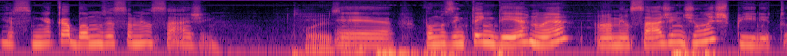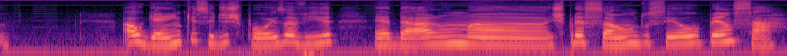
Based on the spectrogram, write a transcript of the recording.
E assim acabamos essa mensagem. Pois é. é. Vamos entender, não é? A mensagem de um espírito. Alguém que se dispôs a vir é, dar uma expressão do seu pensar.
